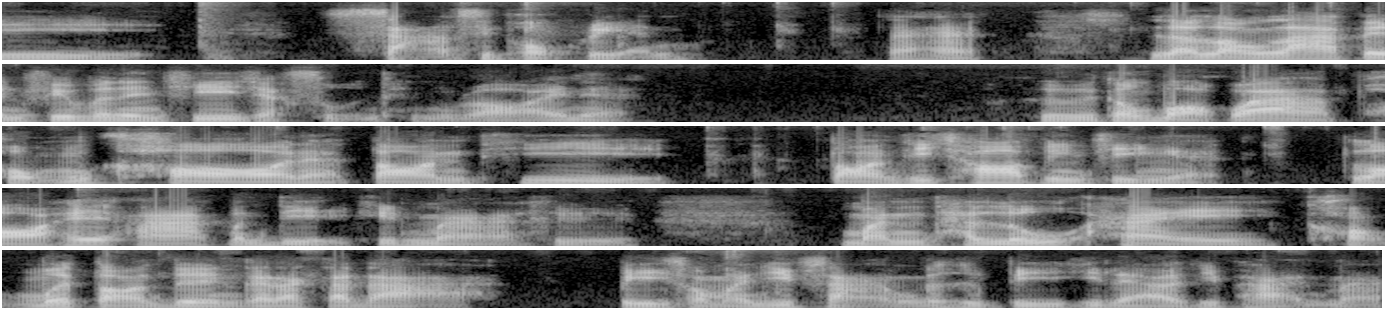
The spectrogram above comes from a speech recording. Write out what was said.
ที่ 36 เหรียญนะฮะ แล้วลองล่าเป็นฟิบเบอร์เนชีจาก0ถึง100 เนี่ย คือต้องบอกว่าผมคอเนี่ยตอนที่ตอนที่ชอบจริงๆอะ รอให้ ARK มันดีดขึ้นมาคือ มันทะลุ high ของเมื่อตอนเดือนกรกฎาปี 2023 ก็คือปีที่แล้วที่ผ่านมา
